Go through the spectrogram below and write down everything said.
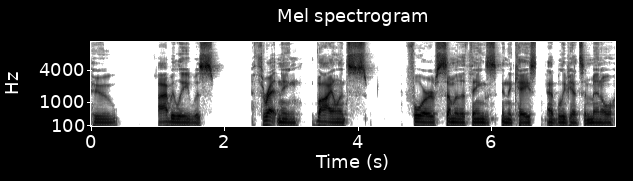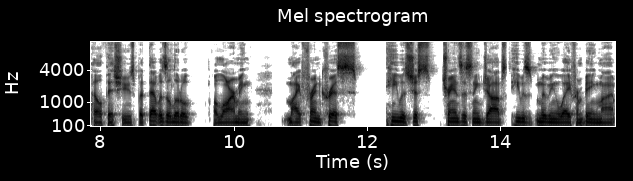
who I believe was threatening violence for some of the things in the case. I believe he had some mental health issues, but that was a little alarming. My friend Chris, he was just transitioning jobs. He was moving away from being my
